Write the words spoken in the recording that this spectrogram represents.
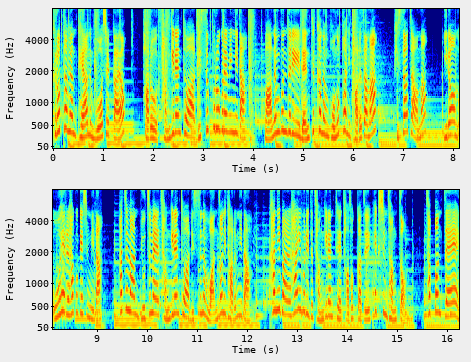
그렇다면 대안은 무엇일까요? 바로 장기 렌트와 리스 프로그램입니다. 많은 분들이 렌트카는 번호판이 다르잖아? 비싸지 않아? 이런 오해를 하고 계십니다. 하지만 요즘에 장기 렌트와 리스는 완전히 다릅니다. 카니발 하이브리드 장기 렌트의 다섯 가지 핵심 장점. 첫 번째,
